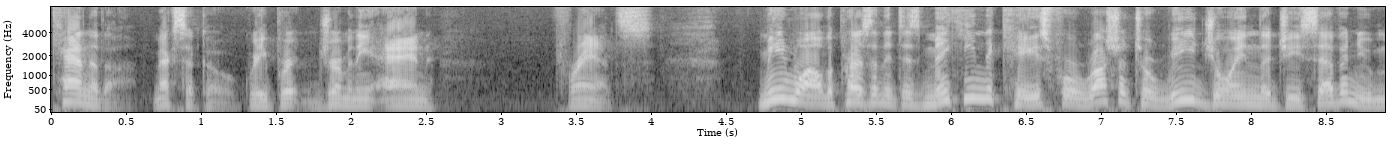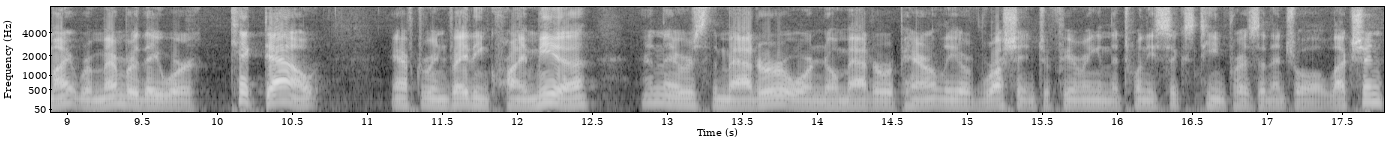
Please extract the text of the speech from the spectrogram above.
Canada, Mexico, Great Britain, Germany, and France. Meanwhile, the president is making the case for Russia to rejoin the G7. You might remember they were kicked out after invading Crimea. And there is the matter, or no matter apparently, of Russia interfering in the 2016 presidential election.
